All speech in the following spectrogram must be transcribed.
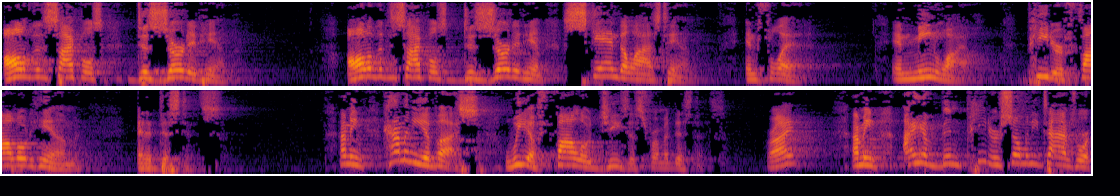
All of the disciples deserted him. All of the disciples deserted him, scandalized him, and fled. And meanwhile, Peter followed him at a distance. I mean, how many of us, we have followed Jesus from a distance, right? I mean, I have been Peter so many times where,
